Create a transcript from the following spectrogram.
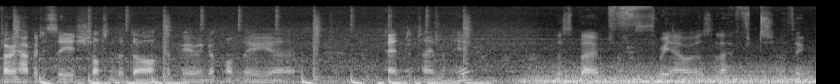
Very happy to see a shot in the dark appearing up on the uh, entertainment here. There's about three hours left, I think,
